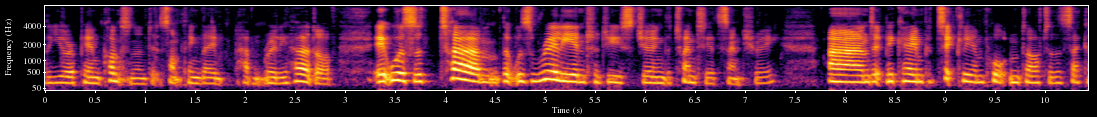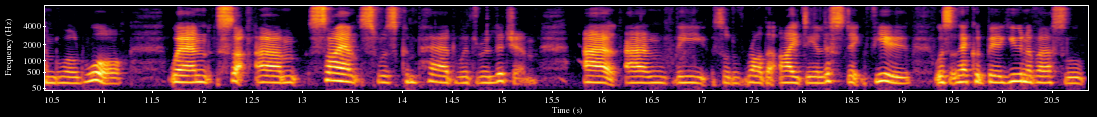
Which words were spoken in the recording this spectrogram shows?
the European continent, it's something they haven't really heard of. It was a term that was really introduced during the 20th century, and it became particularly important after the Second World War, when um, science was compared with religion. Uh, and the sort of rather idealistic view was that there could be a universal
